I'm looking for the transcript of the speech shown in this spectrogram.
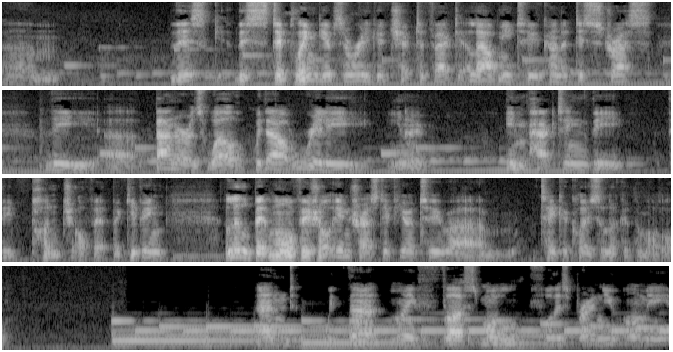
Um, this this stippling gives a really good chipped effect. It allowed me to kind of distress the uh, banner as well without really, you know, impacting the the punch of it, but giving a little bit more visual interest if you're to um, take a closer look at the model. And with that, my first model for this brand new army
